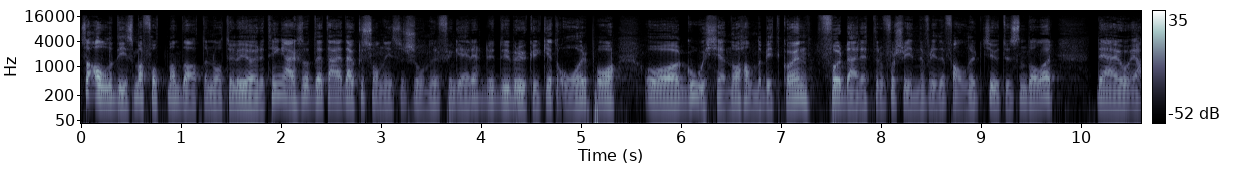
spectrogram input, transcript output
Så alle de som har fått mandater nå til å gjøre ting er, så dette er, Det er jo ikke sånn institusjoner fungerer. Du, du, bruker ikke et år på å godkjenne og handle bitcoin, for deretter å forsvinne fordi det faller 20 000 dollar. Det er jo, ja.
